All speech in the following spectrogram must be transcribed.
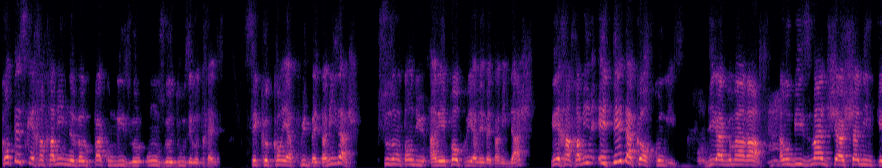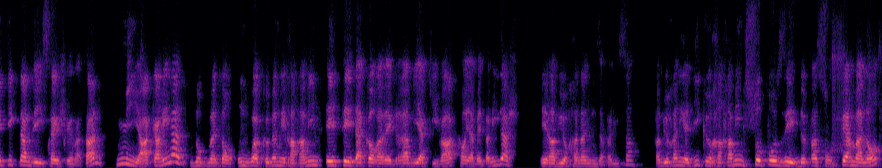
Quand est-ce que les Chachamim ne veulent pas qu'on lise le 11, le 12 et le 13 C'est que quand il n'y a plus de Beth Amikdash. Sous-entendu, à l'époque où il y avait Beth Amikdash, les Chachamim étaient d'accord qu'on lise. Dit Gemara, Aubizman, Sheachanim, Ketiknan, Israël, Shrematan, Mia, Karinan. Donc maintenant, on voit que même les Chachamim étaient d'accord avec Rabbi Akiva quand il y avait Amikdash. Et Rabbi Yochanan ne nous a pas dit ça. Rabbi Yochanan a dit que Chachamim s'opposait de façon permanente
